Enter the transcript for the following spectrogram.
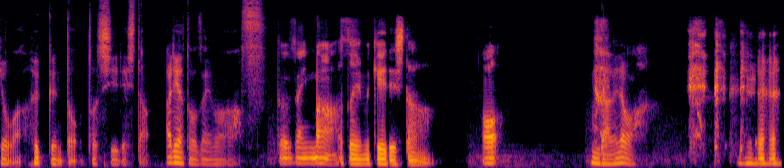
今日はふっくんとトッシーでした。ありがとうございます。ありがとうございます。あと MK でした。あ、ダメだわ。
